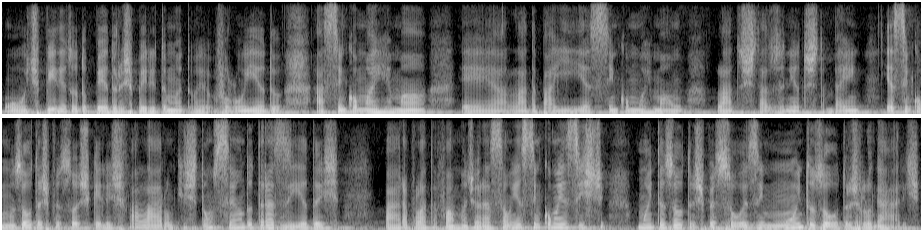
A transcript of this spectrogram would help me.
o espírito do Pedro é um espírito muito evoluído, assim como a irmã é, lá da Bahia, assim como o irmão lá dos Estados Unidos também, e assim como as outras pessoas que eles falaram que estão sendo trazidas para a plataforma de oração, e assim como existe muitas outras pessoas em muitos outros lugares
